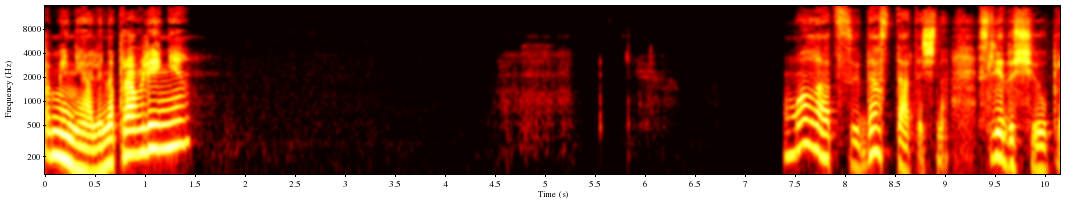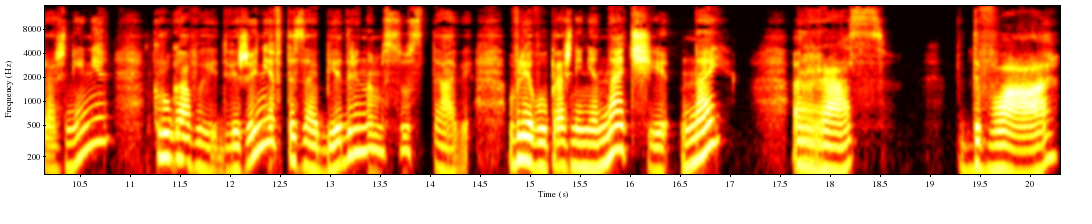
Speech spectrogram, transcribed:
Поменяли направление. Молодцы, достаточно. Следующее упражнение – круговые движения в тазобедренном суставе. Влево упражнение начинай. Раз, два,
